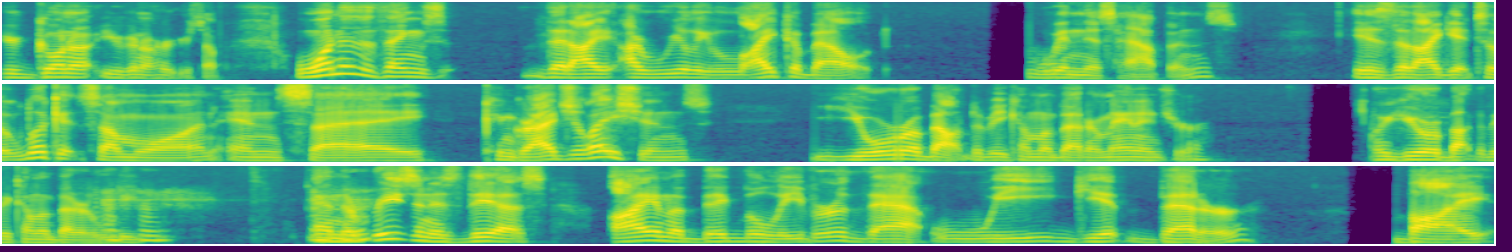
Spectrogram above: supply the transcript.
you're gonna you're gonna hurt yourself. One of the things that I, I really like about when this happens is that I get to look at someone and say, Congratulations, you're about to become a better manager, or you're about to become a better leader. Mhm. And the Mhm. reason is this I am a big believer that we get better by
